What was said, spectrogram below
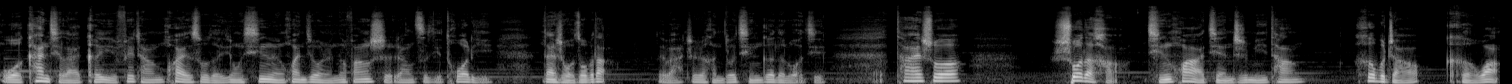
我看起来可以非常快速的用新人换旧人的方式让自己脱离，但是我做不到，对吧？这是很多情歌的逻辑。他还说，说得好，情话简直迷汤，喝不着。渴望，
